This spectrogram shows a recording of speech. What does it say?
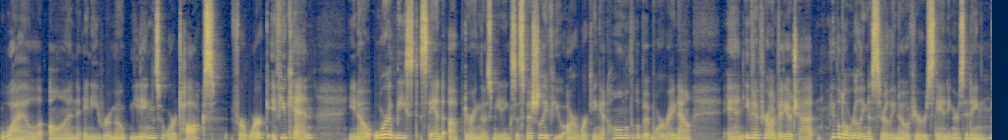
while on any remote meetings or talks for work if you can you know, or at least stand up during those meetings, especially if you are working at home a little bit more right now. And even if you're on video chat, people don't really necessarily know if you're standing or sitting.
